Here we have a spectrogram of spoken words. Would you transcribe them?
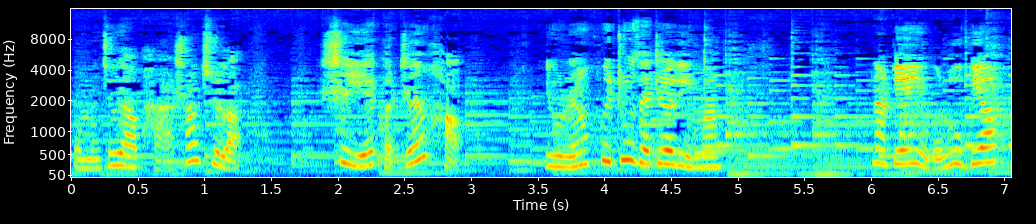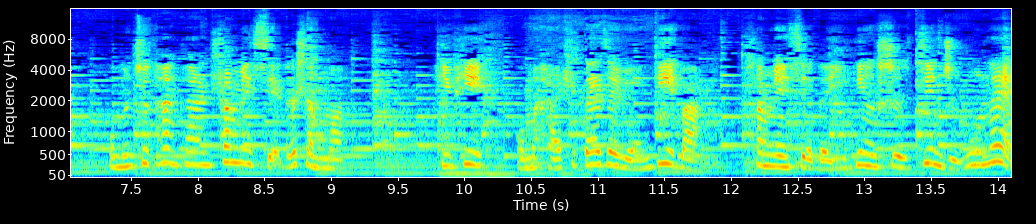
我们就要爬上去了。视野可真好，有人会住在这里吗？那边有个路标，我们去看看上面写着什么。皮皮，我们还是待在原地吧。上面写的一定是禁止入内，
